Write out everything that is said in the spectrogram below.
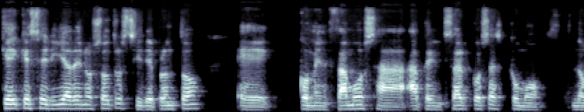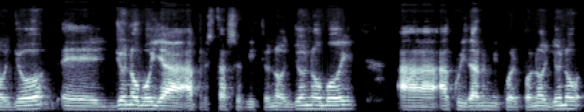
¿qué, sería de nosotros si de pronto eh, comenzamos a, pensar cosas como, no, yo, eh, yo no voy a, prestar servicio, no, yo no voy a, cuidar mi cuerpo, no, yo no,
